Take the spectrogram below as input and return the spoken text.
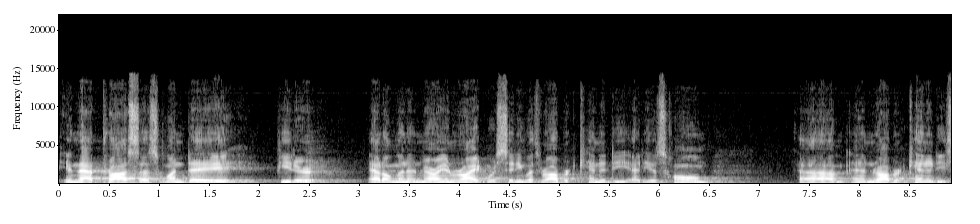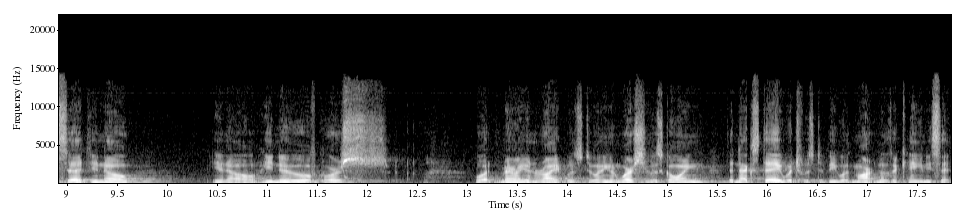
in that process, one day, Peter Edelman and Marian Wright were sitting with Robert Kennedy at his home, um, and Robert Kennedy said, you know, you know, he knew, of course, what Marian Wright was doing and where she was going the next day, which was to be with Martin Luther King. And he said,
